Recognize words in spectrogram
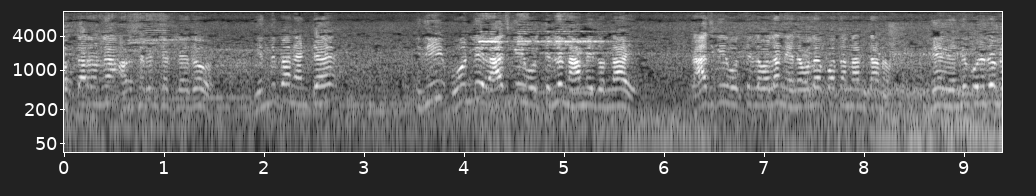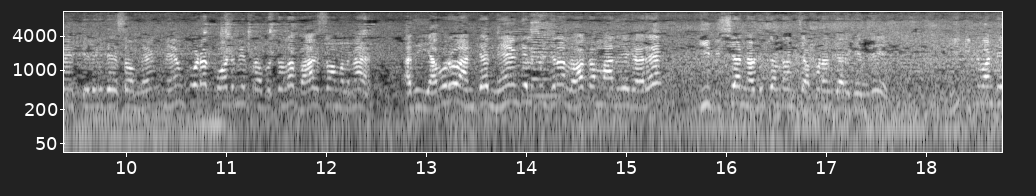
ఉత్తర్వుల్ని అనుసరించట్లేదు. ఎందుకనంటే ఇది ఓన్లీ రాజకీయ ఒత్తిళ్ళు నా మీద ఉన్నాయి. రాజకీయ ఒత్తిళ్ళ వల్ల నేను ఇవ్వలేకపోతాను అంటాను. మేము ఎందుకునేదో మేము తెలుగుదేశం. మేము మేము కూడా కూటమి ప్రభుత్వంలో భాగస్వాములమే. అది ఎవరు అంటే మేము గెలిపించిన లోకం మాధవి గారే ఈ విషయాన్ని అడుగుతుండని చెప్పడం జరిగింది. ఇటువంటి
